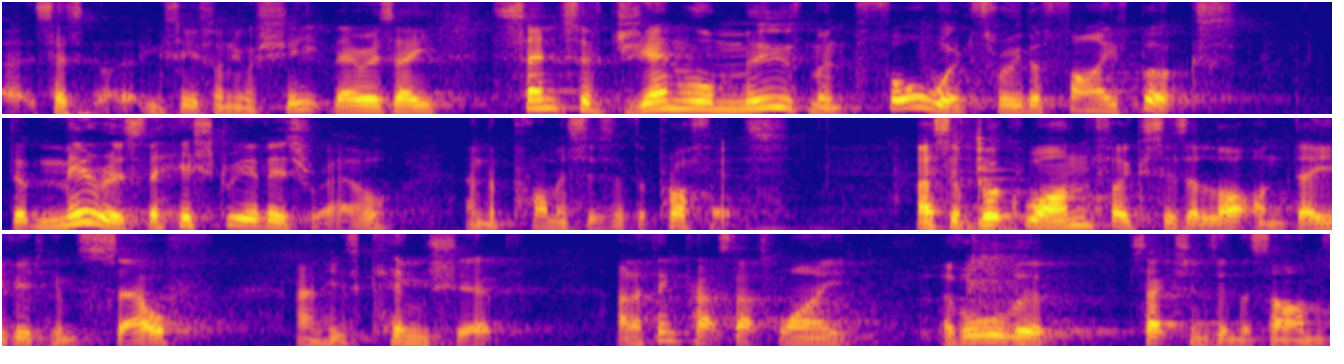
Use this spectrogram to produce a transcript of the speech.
uh, uh, you can see this on your sheet, there is a sense of general movement forward through the five books that mirrors the history of Israel and the promises of the prophets. Uh, so, book one focuses a lot on David himself and his kingship. And I think perhaps that's why, of all the sections in the Psalms,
